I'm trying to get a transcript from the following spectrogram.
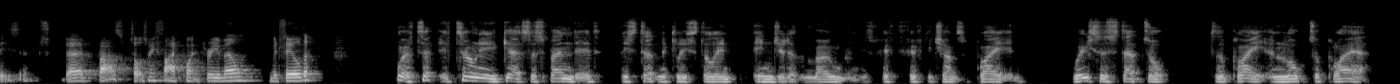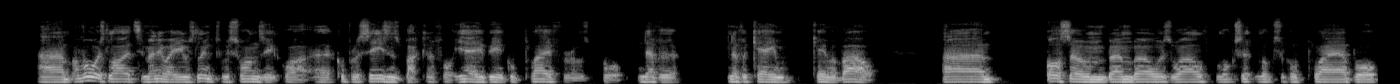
Wissa, uh, Baz, talk to me 5.3 mil midfielder. Well, if, t- if Toney gets suspended, he's technically still in- injured at the moment. He's 50 50 chance of playing. Weiss stepped up to the plate and looked a player. Um, I've always liked him anyway. He was linked with Swansea quite a couple of seasons back, and I thought, yeah, he'd be a good player for us, but never, never came came about. Um, also, Mbeumo as well looks at looks a good player, but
